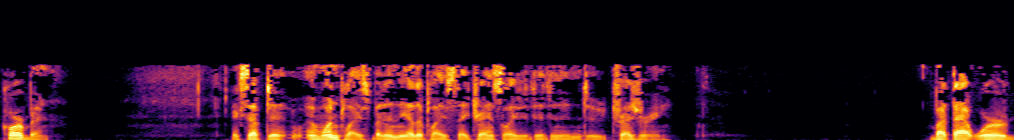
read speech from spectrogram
Corban. Except in one place, but in the other place they translated it into treasury. But that word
